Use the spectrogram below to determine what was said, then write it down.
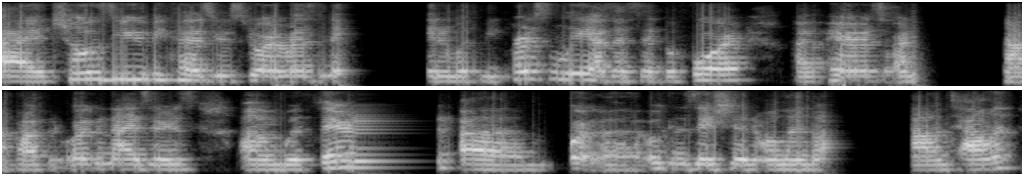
I chose you because your story resonated with me personally. As I said before, my parents are nonprofit organizers um, with their um, or, uh, organization, Orlando on Talent.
